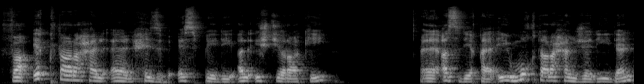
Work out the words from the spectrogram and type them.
فاقترح الآن حزب SPD الاشتراكي أصدقائي مقترحا جديدا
